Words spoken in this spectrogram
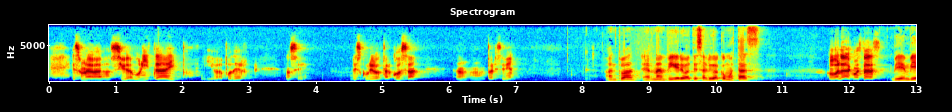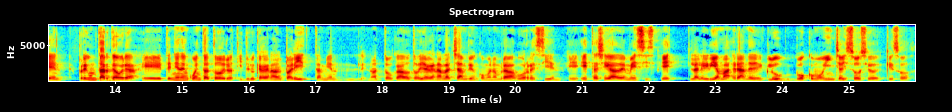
es una ciudad bonita y, y va a poder, no sé, descubrir otra cosa, me parece bien. Antoine, Hernán Figueroa te saluda, ¿cómo estás? Hola, ¿cómo estás? Bien, bien. Preguntarte ahora, eh, teniendo en cuenta todos los títulos que ha ganado el París, también no ha tocado todavía ganar la Champions, como nombrabas vos recién, eh, ¿esta llegada de Messi es la alegría más grande del club? Vos como hincha y socio que sos.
